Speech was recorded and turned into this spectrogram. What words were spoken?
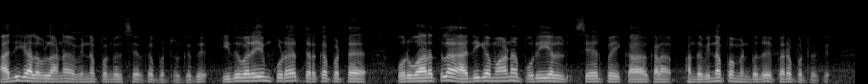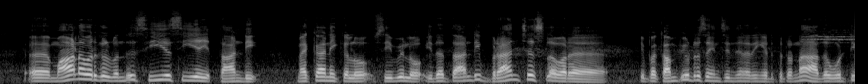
அதிக அளவிலான விண்ணப்பங்கள் சேர்க்கப்பட்டிருக்குது. இதுவரையும் கூட திறக்கப்பட்ட ஒரு வாரத்தில் அதிகமான பொறியியல் சேர்ப்பை க கல அந்த விண்ணப்பம் என்பது பெறப்பட்டிருக்கு. மாணவர்கள் வந்து சிஎஸ்சியை தாண்டி மெக்கானிக்கலோ சிவிலோ இதை தாண்டி பிரான்ச்சஸில் வர இப்போ கம்ப்யூட்டர் சயின்ஸ் இன்ஜினியரிங் எடுத்துட்டோம்னா அதை ஒட்டி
